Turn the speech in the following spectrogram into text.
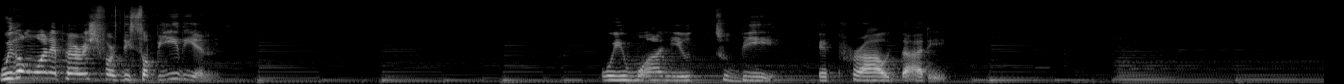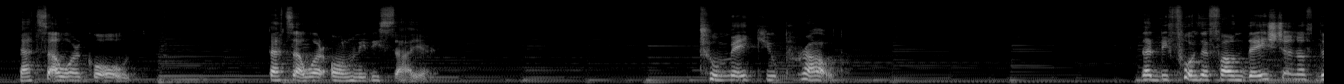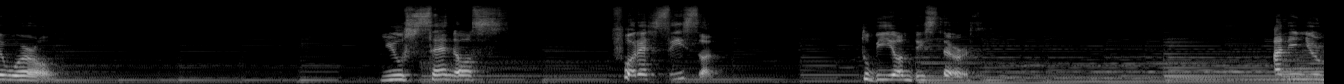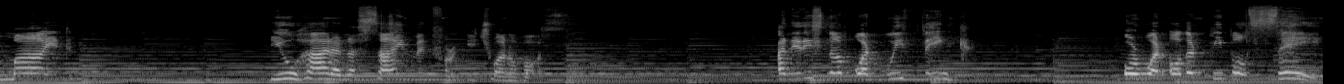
We don't want to perish for disobedience. We want you to be a proud daddy. That's our goal. That's our only desire. To make you proud. That before the foundation of the world, you sent us for a season to be on this earth. And in your mind, you had an assignment for each one of us. And it is not what we think or what other people say.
